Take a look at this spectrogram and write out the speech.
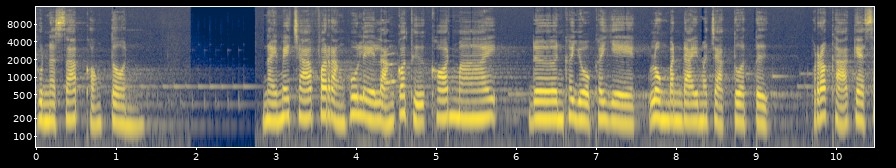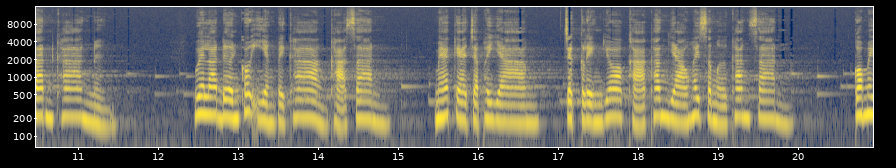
ทุนทรัพย์ของตน ในไม่ช้าฝรั่งผู้เลหลังก็ถือค้อนไม้ เดินขยโยกขยเยกลงบันไดมาจากตัวตึก เพราะขาแกสั้นข้างหนึ่ง เวลาเดินก็เอียงไปข้างขาสั้น แม้แกจะพยายาม จะเกรงย่อขาข้างยาวให้เสมอข้างสั้น ก็ไม่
